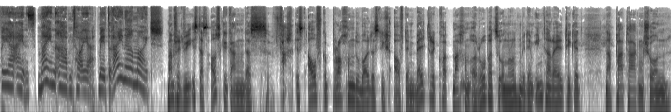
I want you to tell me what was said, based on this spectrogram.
RPR 1. RPR 1, mein Abenteuer mit Rainer Meutsch. Manfred, wie ist das ausgegangen? Das Fach ist aufgebrochen. Du wolltest dich auf dem Weltrekord machen, Europa zu umrunden mit dem Interrail-Ticket. Nach paar Tagen schon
